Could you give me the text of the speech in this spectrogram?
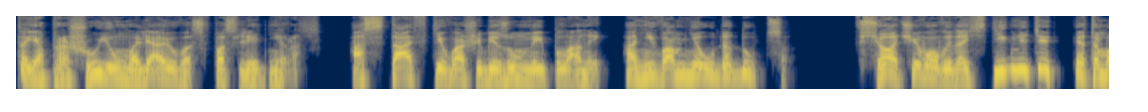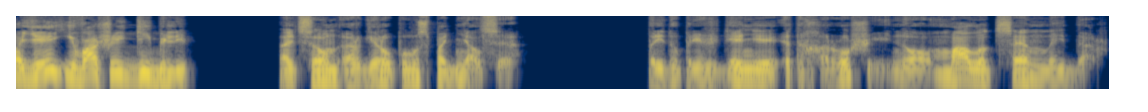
то я прошу и умоляю вас в последний раз. Оставьте ваши безумные планы, они вам не удадутся. Все, чего вы достигнете, это моей и вашей гибели. Альцион Аргеропулос поднялся. Предупреждение — это хороший, но малоценный дар.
